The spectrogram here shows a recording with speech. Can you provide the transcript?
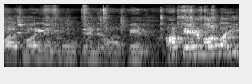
ਪਾਸ ਮਾਰੀਆਂ ਨੂੰ ਕਹਿੰਦੇ ਆ ਪੇਂਟ। ਆ ਪੇਂਟ ਮਾਰੋ ਭਾਜੀ।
